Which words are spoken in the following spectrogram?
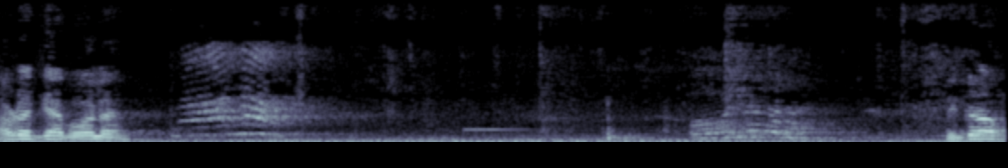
അവിടെയൊക്കെയാ പോലെ? നിക്കണം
